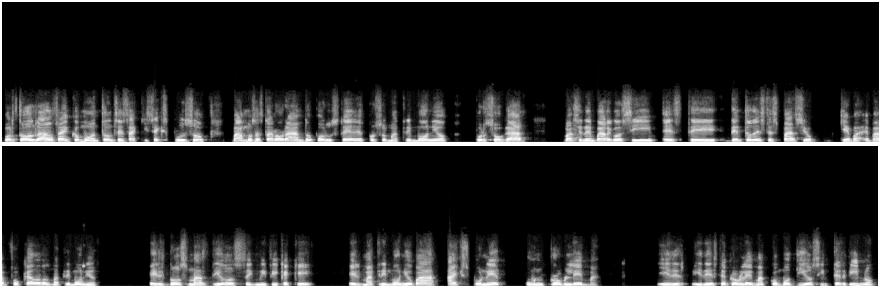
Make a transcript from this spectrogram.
por todos lados, ¿saben cómo? Entonces aquí se expuso, vamos a estar orando por ustedes, por su matrimonio, por su hogar, sin embargo, sí, este, dentro de este espacio que va enfocado a los matrimonios, el dos más Dios significa que el matrimonio va a exponer un problema y de, este problema, cómo Dios intervino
